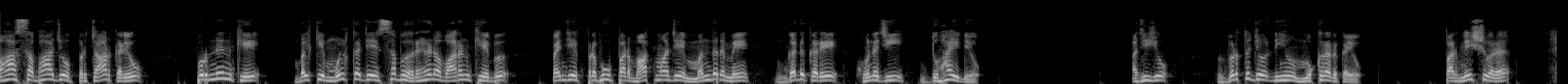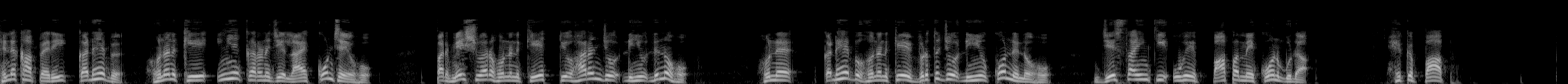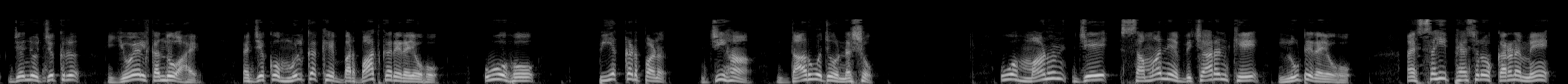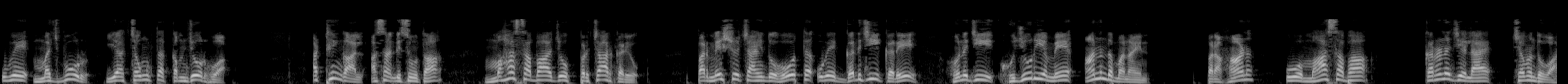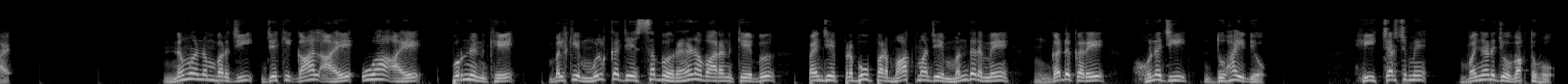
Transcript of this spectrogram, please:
महासभा जो प्रचार करियो पुरन खे बल्कि मुल्क़ जे सभु रहण वारनि खे बि पंहिंजे प्रभु परमात्मा जे मंदर में गॾु करे हुन जी दुहाई ॾियो अजीजो विर्त जो ॾींहुं मुक़ररु कयो परमेश्वर हिन खां पहिरीं कॾहिं बि हुननि खे ईअं करण जे लाइ कोन चयो हो परमेश्वर हुननि खे त्योहारनि जो ॾींहुं ॾिनो हो हुन कॾहिं बि हुननि खे विर्त जो ॾींहुं कोन ॾिनो हो जेस ताईं की उहे पाप में कोन बुडा हिकु पाप जंहिं जो जिक्र योयल कंदो आहे ऐं जेको मुल्क़ खे बर्बाद करे रहियो हो उहो हो पीअकड़प जी हा दारूअ जो नशो उहो माण्हुनि जे सामान्य वीचारनि खे लूटे रहियो हो ऐं सही फ़ैसिलो करण में उहे मजबूर या चऊं त कमजोर हुआ अठी ॻाल्हि असां ॾिसूं था महासभा जो प्रचार करियो परमेश्वर चाहींदो हो त उहे गॾिजी करे हुन जी हुजूरीअ में आनंद मनाइनि पर हाणे उहो महासभा करण जे लाइ चवंदो आहे नव नंबर जी जेकी ॻाल्हि आहे उहा आहे पुर्नि खे बल्कि मुल्क़ जे सभु रहण वारनि खे बि पंहिंजे प्रभु परमात्मा जे मंदर में गॾु करे हुन जी दुहाई ॾियो ही चर्च में वञण जो वक़्तु हो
